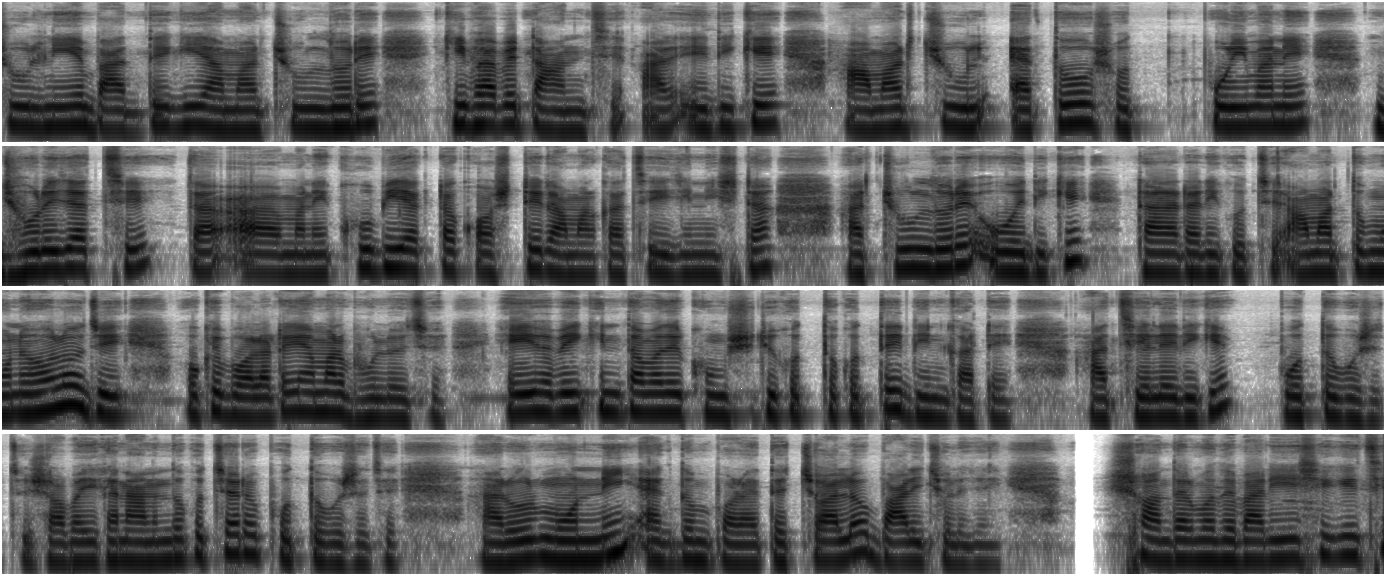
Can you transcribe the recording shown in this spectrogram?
চুল নিয়ে বাঁধতে গিয়ে আমার চুল ধরে কীভাবে টানছে। আর এদিকে আমার চুল এত সত্যি পরিমাণে ঝরে যাচ্ছে। তা মানে খুবই একটা কষ্টের আমার কাছে এই জিনিসটা। আর চুল ধরে ও এদিকে টানাটানি করছে। আমার তো মনে হলো যে ওকে বলাটাই আমার ভুল হয়েছে। এইভাবেই কিন্তু আমাদের খুংসুটি করতে করতেই দিন কাটে। আর ছেলে এদিকে পড়তে বসেছে। সবাই এখানে আনন্দ করছে আর ও পড়তে বসেছে। আর ওর মন নেই একদম পড়ায়। তো চলো বাড়ি চলে যাই। সন্ধ্যার মধ্যে বাড়ি এসে গেছি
